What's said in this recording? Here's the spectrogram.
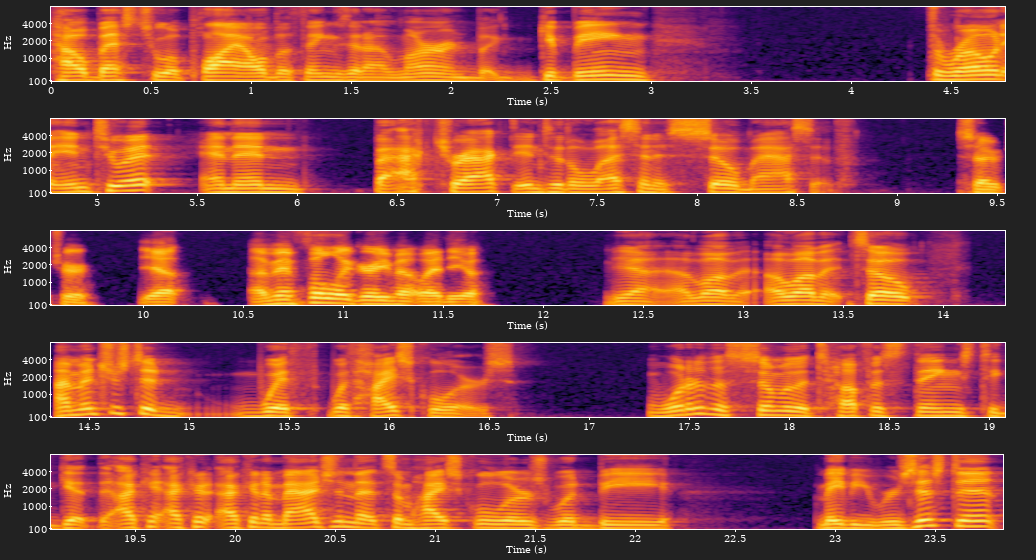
how best to apply all the things that I learned. But get, being thrown into it and then backtracked into the lesson is so massive. So true. Yep. I'm in full agreement with you. Yeah, I love it. I love it. So I'm interested with with high schoolers. What are the some of the toughest things to get? I can I can I can imagine that some high schoolers would be maybe resistant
